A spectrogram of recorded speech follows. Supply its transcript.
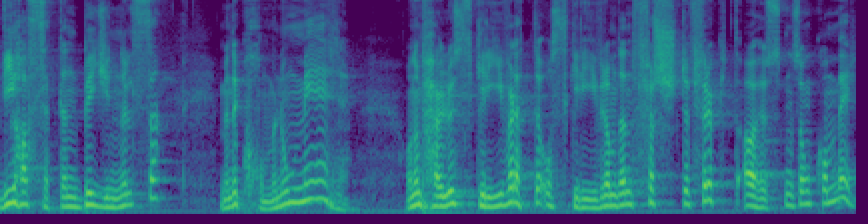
Vi har sett en begynnelse, men det kommer noe mer. Og Når Paulus skriver dette og skriver om den første frukt av høsten som kommer,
